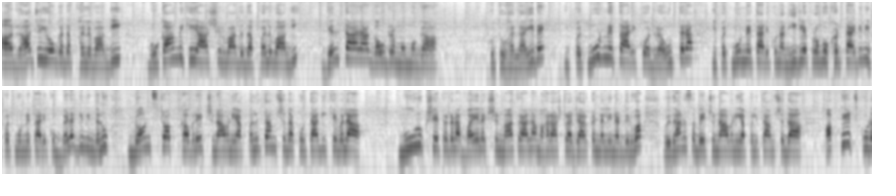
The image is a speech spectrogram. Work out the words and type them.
ಆ ರಾಜಯೋಗದ ಫಲವಾಗಿ, ಮೂಕಾಂಬಿಕೆಯ ಆಶೀರ್ವಾದದ ಫಲವಾಗಿ ಗೆಲ್ತಾರ ಗೌಡ್ರ ಮೊಮ್ಮಗ ಕುತೂಹಲ ಇದೆ. ಇಪ್ಪತ್ತ್ಮೂರನೇ ತಾರೀಕು ಅದರ ಉತ್ತರ. ಇಪ್ಪತ್ತ್ಮೂರನೇ ತಾರೀಕು ನಾನು ಈಗಲೇ ಪ್ರೊಮೋ ಕೊಡ್ತಾ ಇದ್ದೀನಿ. ಇಪ್ಪತ್ತ್ಮೂರನೇ ತಾರೀಕು ಬೆಳಗ್ಗಿನಿಂದಲೂ ನಾನ್ ಸ್ಟಾಪ್ ಕವರೇಜ್ ಚುನಾವಣೆಯ ಫಲಿತಾಂಶದ ಕುರಿತಾಗಿ ಕೇವಲ ಮೂರು ಕ್ಷೇತ್ರಗಳ ಬೈ ಎಲೆಕ್ಷನ್ ಮಾತ್ರ ಅಲ್ಲ, ಮಹಾರಾಷ್ಟ್ರ, ಜಾರ್ಖಂಡ್ನಲ್ಲಿ ನಡೆದಿರುವ ವಿಧಾನಸಭೆ ಚುನಾವಣೆಯ ಫಲಿತಾಂಶದ ಅಪ್ಡೇಟ್ಸ್ ಕೂಡ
